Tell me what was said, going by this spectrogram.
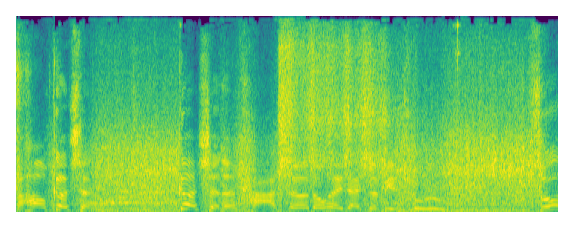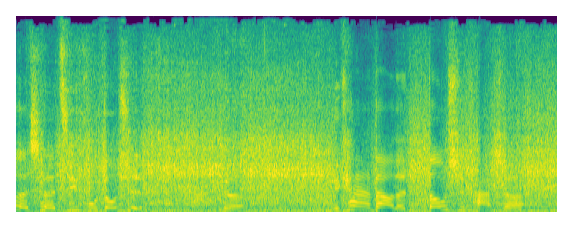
然后各省各省的卡车都会在这边出入。所有的车几乎都是卡车你看得到的都是卡车。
